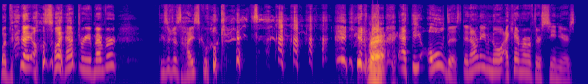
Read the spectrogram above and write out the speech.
But then I also have to remember these are just high school kids. you know, Right. at the oldest, and I don't even know, I can't remember if they're seniors.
